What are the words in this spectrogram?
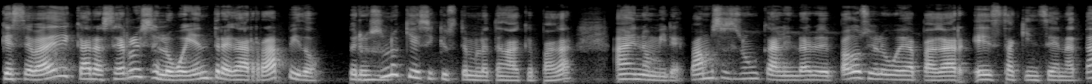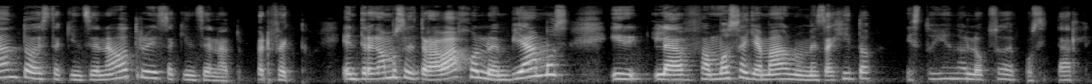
que se va a dedicar a hacerlo y se lo voy a entregar rápido. Pero eso no quiere decir que usted me lo tenga que pagar. Ay, no, mire, vamos a hacer un calendario de pagos. Yo le voy a pagar esta quincena tanto, esta quincena otro y esta quincena otro. Perfecto. Entregamos el trabajo, lo enviamos y la famosa llamada o mensajito, estoy yendo al Oxxo a depositarle.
